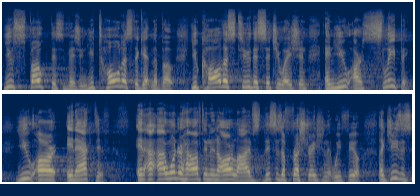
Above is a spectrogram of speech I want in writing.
You spoke this vision. You told us to get in the boat. You called us to this situation, and you are sleeping. You are inactive. And I, wonder how often in our lives this is a frustration that we feel. Like, Jesus,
